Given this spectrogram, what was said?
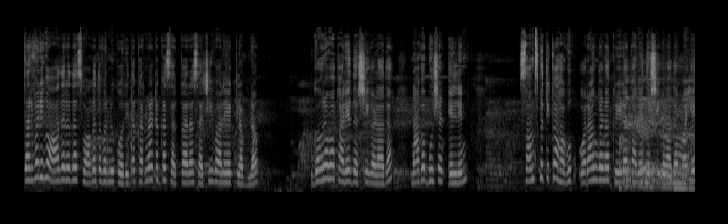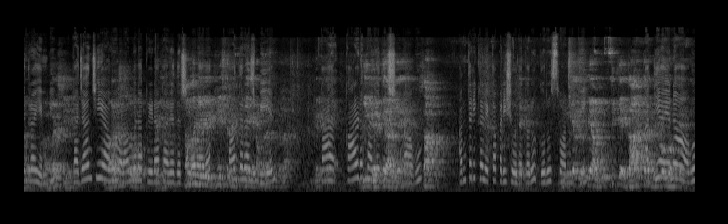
ಸರ್ವರಿಗೂ ಆದರದ ಸ್ವಾಗತವನ್ನು ಕೋರಿದ ಕರ್ನಾಟಕ ಸರ್ಕಾರ ಸಚಿವಾಲಯ ಕ್ಲಬ್ನ ಗೌರವ ಕಾರ್ಯದರ್ಶಿಗಳಾದ ನಾಗಭೂಷಣ್ ಎಲ್ ಎನ್ ಸಾಂಸ್ಕೃತಿಕ ಹಾಗೂ ಹೊರಾಂಗಣ ಕ್ರೀಡಾ ಕಾರ್ಯದರ್ಶಿಗಳಾದ ಮಹೇಂದ್ರ ಎಂ ಬಿ, ಖಜಾಂಚಿ ಹಾಗೂ ಒಳಾಂಗಣ ಕ್ರೀಡಾ ಕಾರ್ಯದರ್ಶಿಗಳಾದ ಕಾಂತರಾಜ್ ಬಿ ಎನ್ ಕಾರ್ಡ್ ಕಾರ್ಯದರ್ಶಿ ಹಾಗೂ ಆಂತರಿಕ ಲೆಕ್ಕ ಪರಿಶೋಧಕರು ಗುರುಸ್ವಾಮಿ ಪಿ ಅಧ್ಯಯನ ಹಾಗೂ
